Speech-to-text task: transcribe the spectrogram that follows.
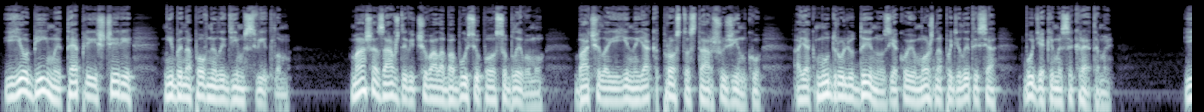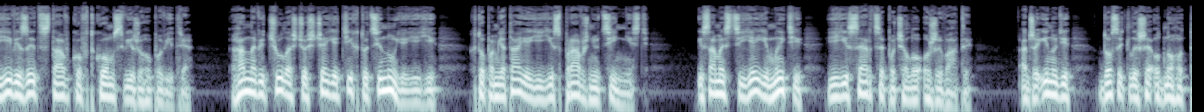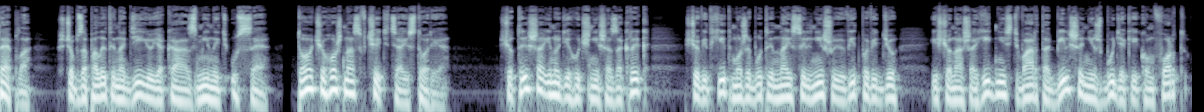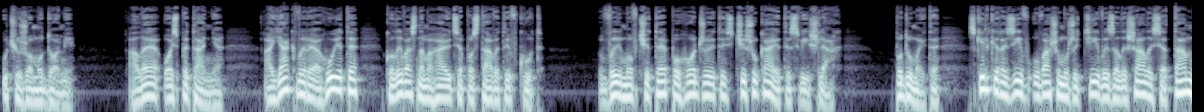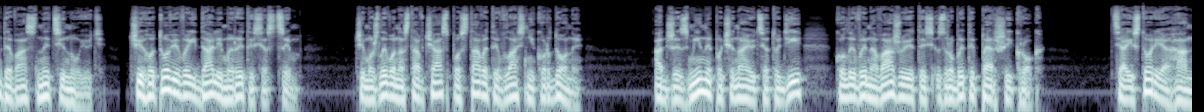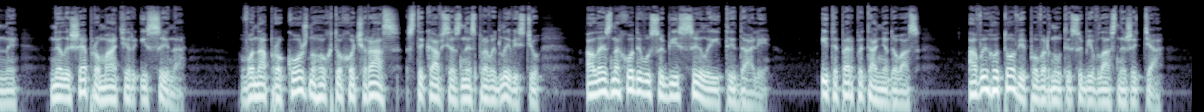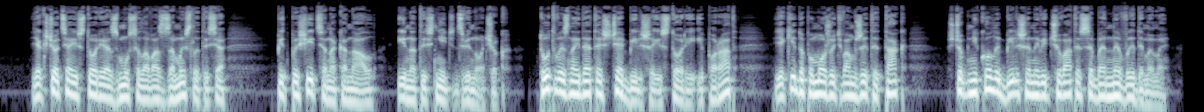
Її обійми, теплі й щирі, ніби наповнили дім світлом. Маша завжди відчувала бабусю по-особливому, бачила її не як просто старшу жінку, а як мудру людину, з якою можна поділитися будь-якими секретами. Її візит став ковтком свіжого повітря. Ганна відчула, що ще є ті, хто цінує її, хто пам'ятає її справжню цінність. І саме з цієї миті її серце почало оживати. Адже іноді досить лише одного тепла, щоб запалити надію, яка змінить усе. То, чого ж нас вчить ця історія? Що тиша іноді гучніша за крик, що відхід може бути найсильнішою відповіддю, і що наша гідність варта більше, ніж будь-який комфорт у чужому домі. Але ось питання: а як ви реагуєте, коли вас намагаються поставити в кут? Ви мовчите, погоджуєтесь чи шукаєте свій шлях? Подумайте, скільки разів у вашому житті ви залишалися там, де вас не цінують? Чи готові ви й далі миритися з цим? Чи, можливо, настав час поставити власні кордони? Адже зміни починаються тоді, коли ви наважуєтесь зробити перший крок. Ця історія Ганни не лише про матір і сина. Вона про кожного, хто хоч раз стикався з несправедливістю, але знаходив у собі сили йти далі. І тепер питання до вас. А ви готові повернути собі власне життя? Якщо ця історія змусила вас замислитися, підпишіться на канал і натисніть дзвіночок. Тут ви знайдете ще більше історій і порад, які допоможуть вам жити так, щоб ніколи більше не відчувати себе невидимими.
